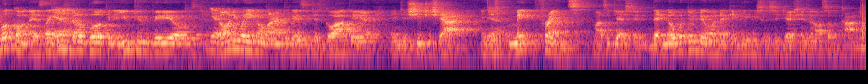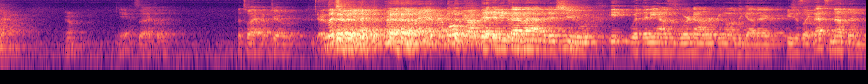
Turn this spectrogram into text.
book on this. Like there's no book and the YouTube videos. Yeah. The only way you're gonna learn through this is just go out there and just shoot your shot and just make friends. My suggestion that know what they're doing that can give you some suggestions and also to calm you down. You know? Yeah. exactly. That's why I have Joe. Listen, man, man, both of y'all A- did Anytime I have an issue with any houses we're not working on together, he's just like, "That's nothing.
